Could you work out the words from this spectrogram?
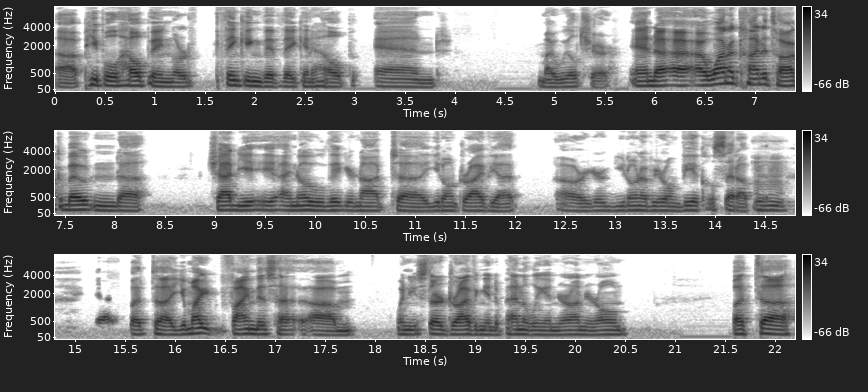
uh, people helping or thinking that they can help and my wheelchair. And I, I want to kind of talk about and uh, Chad, you, I know that you're not uh, you don't drive yet, or you're you don't have your own vehicle set up Mm-hmm. yet, but uh, you might find this uh, um, when you start driving independently and you're on your own. But uh,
